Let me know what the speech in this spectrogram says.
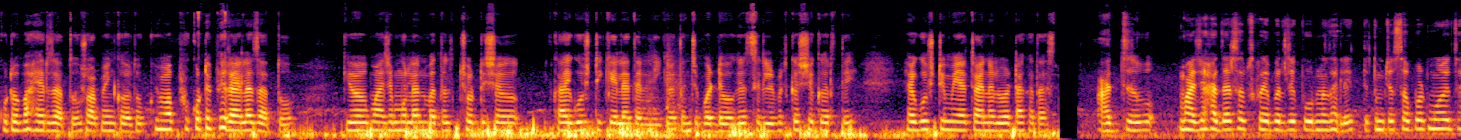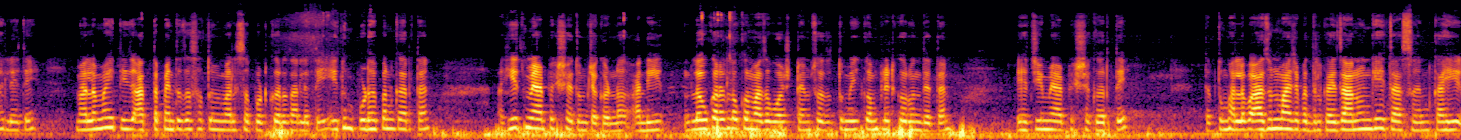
कुठं बाहेर जातो शॉपिंग करतो किंवा कुठे फिरायला जातो किंवा माझ्या मुलांबद्दल छोट्याशा काही गोष्टी केल्या त्यांनी किंवा त्यांचे बड्डे वगैरे सेलिब्रेट कसे करते ह्या गोष्टी मी या चॅनलवर टाकत असते. आज माझे हजार सबस्क्रायबर जे पूर्ण झाले ते तुमच्या सपोर्टमुळेच झाले ते. मला माहिती आत्तापर्यंत जसं तुम्ही मला सपोर्ट करत आले ते इथून पुढे पण करता हीच मी अपेक्षा आहे तुमच्याकडनं. आणि लवकरात लवकर माझा वॉच टाईमसुद्धा तुम्ही कंप्लीट करून देता याची मी अपेक्षा करते. तर तुम्हाला अजून माझ्याबद्दल काही जाणून घ्यायचं असेल काही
